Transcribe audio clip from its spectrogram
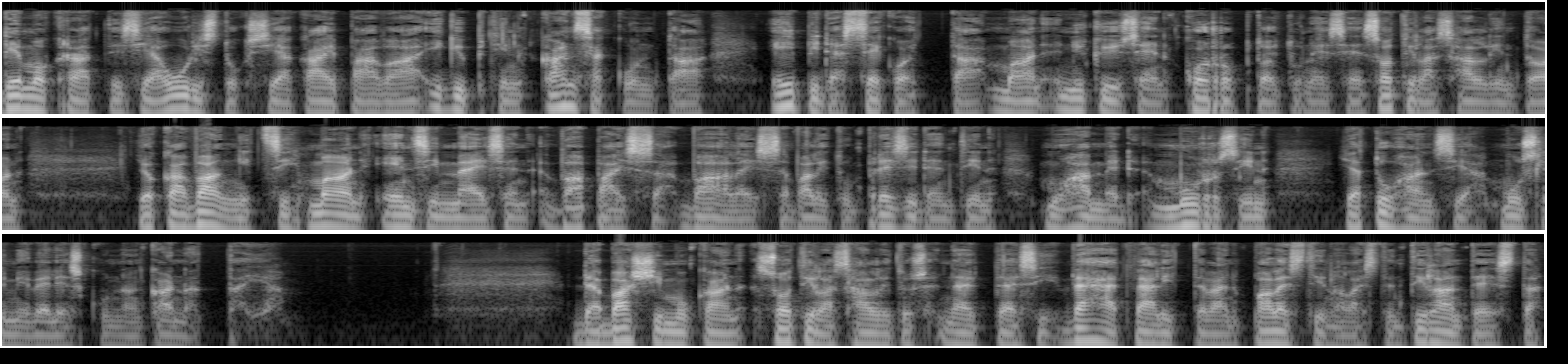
demokraattisia uudistuksia kaipaavaa Egyptin kansakuntaa ei pidä sekoittaa maan nykyiseen korruptoituneeseen sotilashallintoon, joka vangitsi maan ensimmäisen vapaissa vaaleissa valitun presidentin Muhammed Mursin ja tuhansia muslimiveljeskunnan kannattajia. Dabashi mukaan sotilashallitus näyttäisi vähät välittävän palestinalaisten tilanteesta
